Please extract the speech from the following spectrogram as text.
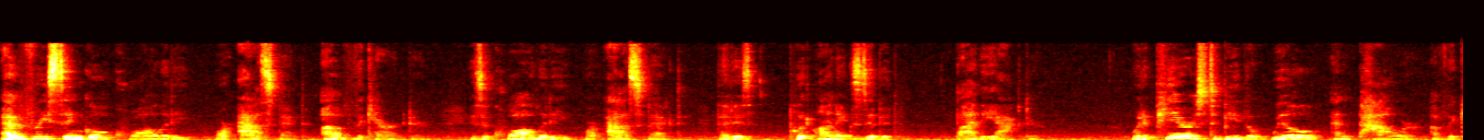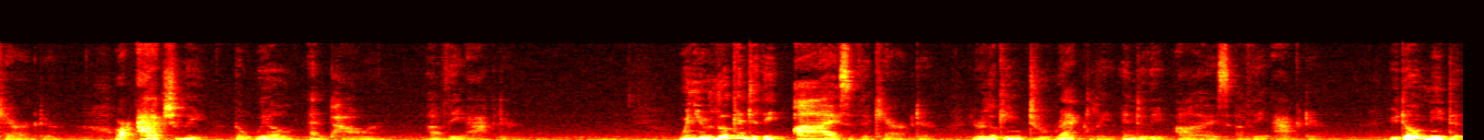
Every single quality or aspect of the character is a quality or aspect that is put on exhibit by the actor. What appears to be the will and power of the character are actually the will and power of the actor. When you look into the eyes of the character, you're looking directly into the eyes of the actor. You don't need to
